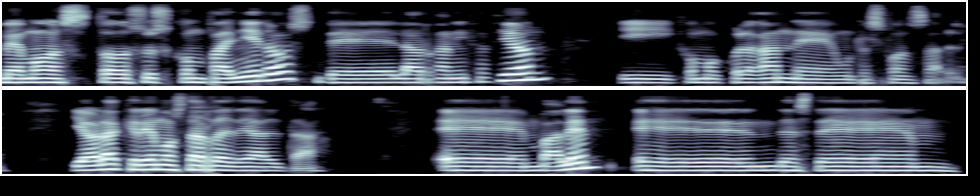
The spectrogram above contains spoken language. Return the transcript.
vemos todos sus compañeros de la organización y cómo cuelgan de un responsable. Y ahora queremos darle de alta. Eh, ¿vale? Eh, desde,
